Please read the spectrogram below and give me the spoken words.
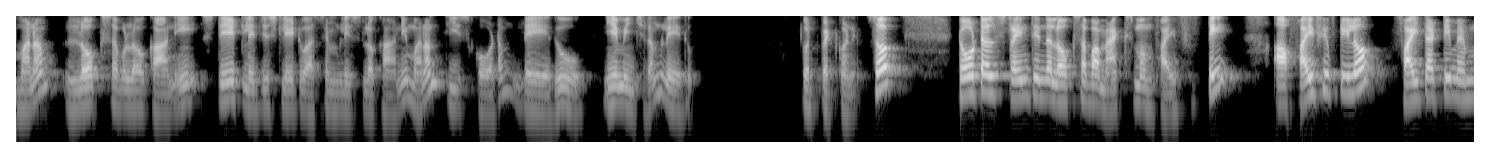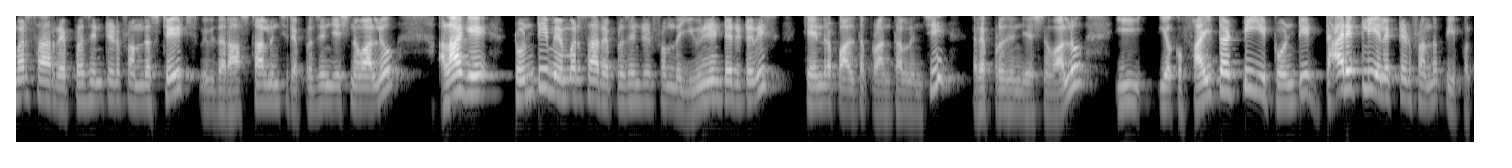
మనం లోక్సభలో కానీ స్టేట్ లెజిస్లేటివ్ అసెంబ్లీస్లో కానీ మనం తీసుకోవడం లేదు. నియమించడం లేదు. గుర్తుపెట్టుకోండి. So total strength in the Lok Sabha maximum five fifty ఆ ఫైవ్ ఫిఫ్టీలో five thirty members are represented from the states వివిధ రాష్ట్రాల నుంచి రిప్రజెంట్ చేసిన వాళ్ళు. అలాగే twenty members are represented from the union territories కేంద్ర పాలిత ప్రాంతాల నుంచి రిప్రజెంట్ చేసిన వాళ్ళు. ఈ ఈ యొక్క ఫైవ్ థర్టీ ఈ twenty directly elected from the people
